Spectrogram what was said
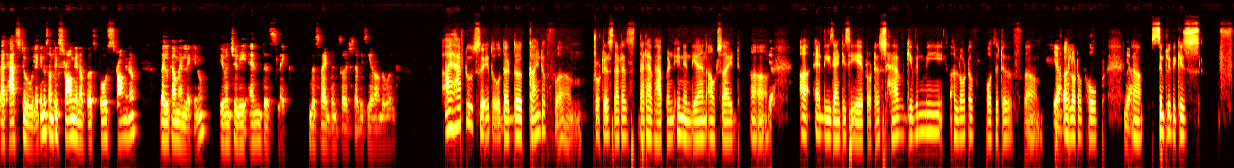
that has to like you know something strong enough, a force strong enough that'll come and like you know eventually end this like this right wing surge that we see around the world. I have to say though that the kind of um, protests that has that have happened in India and outside uh, Yeah, uh, and these anti-CAA protests have given me a lot of positive, um, yeah, a lot of hope. yeah, Uh, simply because f-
